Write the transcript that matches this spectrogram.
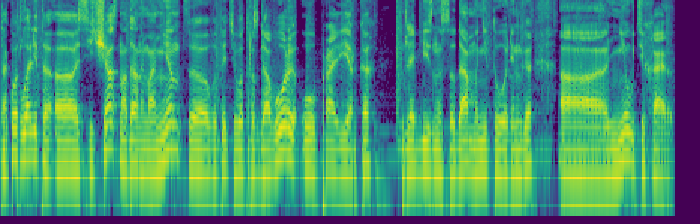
Так вот, Лолита, сейчас на данный момент вот эти вот разговоры о проверках для бизнеса, да, мониторинга а, не утихают.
